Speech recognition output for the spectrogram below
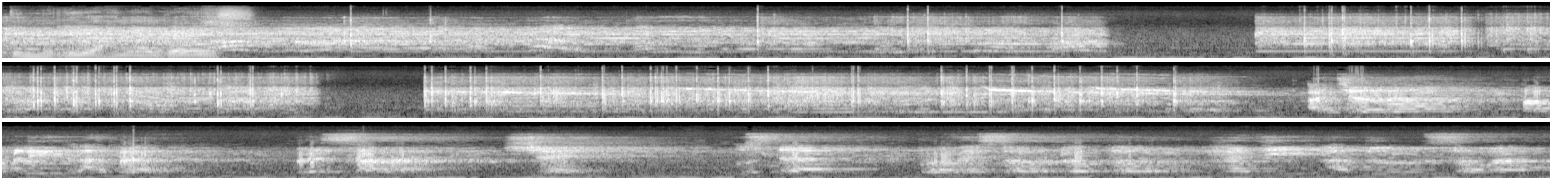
begitu meriahnya guys. Abdul Somad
